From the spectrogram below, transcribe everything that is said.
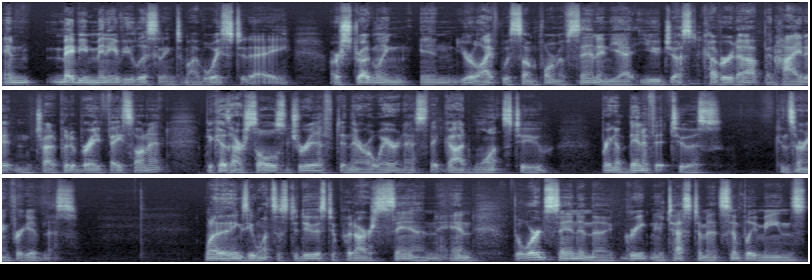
And maybe many of you listening to my voice today are struggling in your life with some form of sin, and yet you just cover it up and hide it and try to put a brave face on it because our souls drift in their awareness that God wants to bring a benefit to us concerning forgiveness. One of the things he wants us to do is to put our sin, and the word sin in the Greek New Testament simply means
